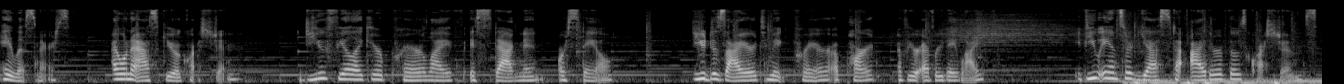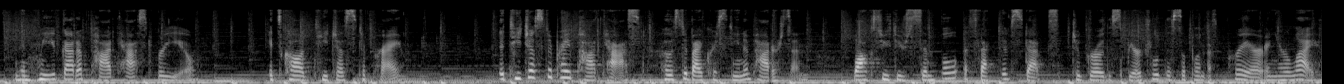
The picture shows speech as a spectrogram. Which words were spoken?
Hey, listeners, I want to ask you a question. Do you feel like your prayer life is stagnant or stale? Do you desire to make prayer a part of your everyday life? If you answered yes to either of those questions, then we've got a podcast for you. It's called Teach Us to Pray. The Teach Us to Pray podcast, hosted by Christina Patterson, walks you through simple, effective steps to grow the spiritual discipline of prayer in your life.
